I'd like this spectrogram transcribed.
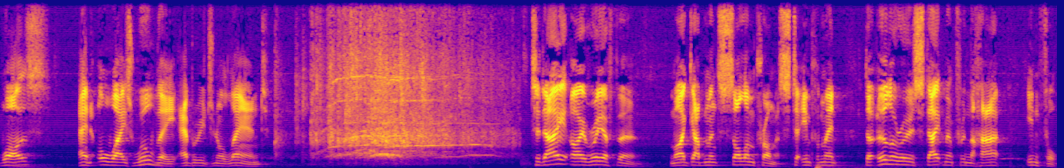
was, and always will be Aboriginal land. Today, I reaffirm my government's solemn promise to implement the Uluru Statement from the Heart in full.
